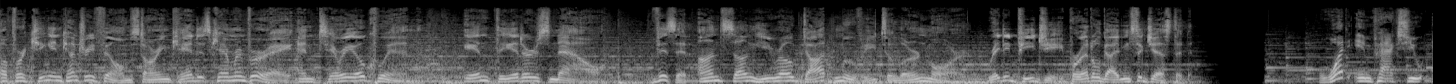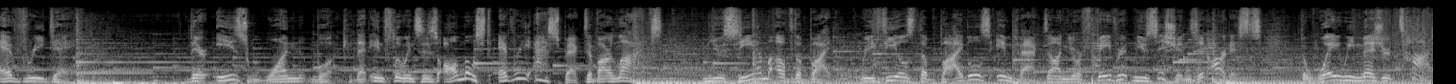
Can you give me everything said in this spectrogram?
a for King and Country film starring Candace Cameron Bure and Terry O'Quinn. In theaters now. Visit unsunghero.movie to learn more. Rated PG, parental guidance suggested. What impacts you every day? There is one book that influences almost every aspect of our lives. Museum of the Bible reveals the Bible's impact on your favorite musicians and artists, the way we measure time,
